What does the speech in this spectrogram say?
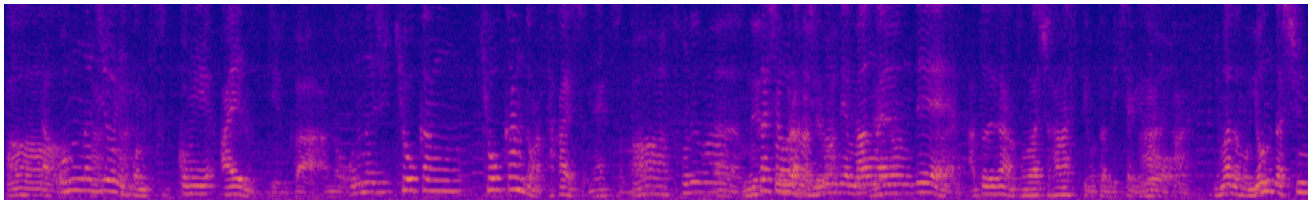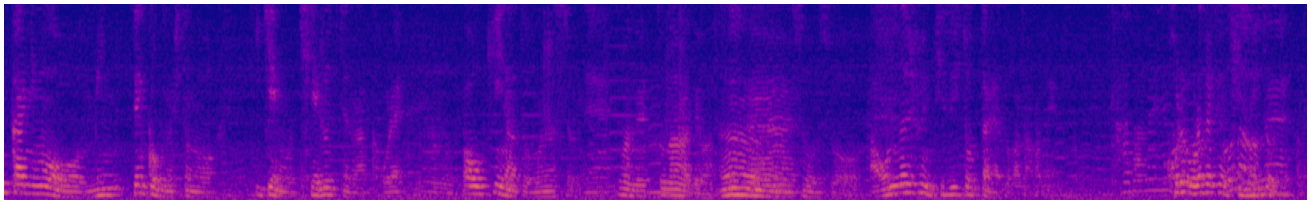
同じようにこののツッコミ合えるっていうかあの同じ共感共感度が高いですよねその。ああそれは、うん。昔はほら自分で漫画読んで、はい後でなんか友達と話すってことはできたけど、はいはい。今でも読んだ瞬間にもうみん全国の人の意見を聞けるっていうのはなんかこれ大きいなと思いますよね。まあネットならではですうん、よねそうそう。あ同じふうに気づいとったんやとかなんかね。ただね。これ俺だけが気づいとるとかね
